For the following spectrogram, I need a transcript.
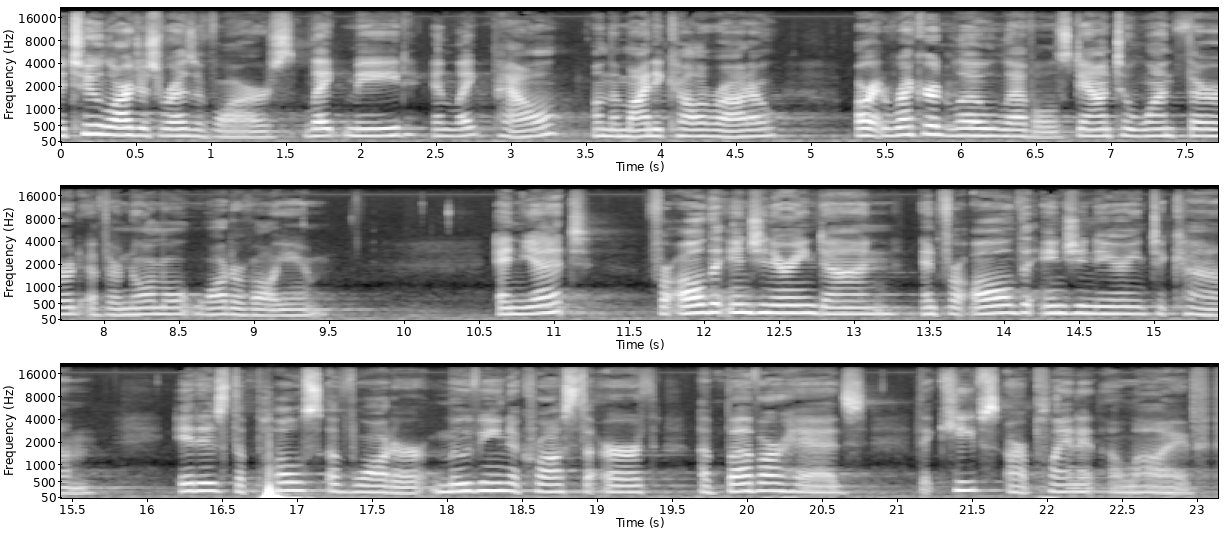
The two largest reservoirs, Lake Mead and Lake Powell on the mighty Colorado, are at record low levels, down to one third of their normal water volume. And yet, for all the engineering done and for all the engineering to come, it is the pulse of water moving across the earth above our heads that keeps our planet alive.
